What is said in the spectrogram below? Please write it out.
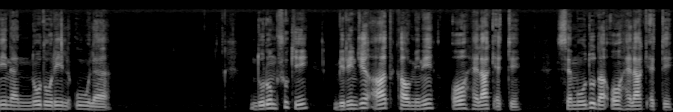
من النذر الأولى Durum şu ki, birinci Ad kavmini o helak etti. Semud'u da o helak etti.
